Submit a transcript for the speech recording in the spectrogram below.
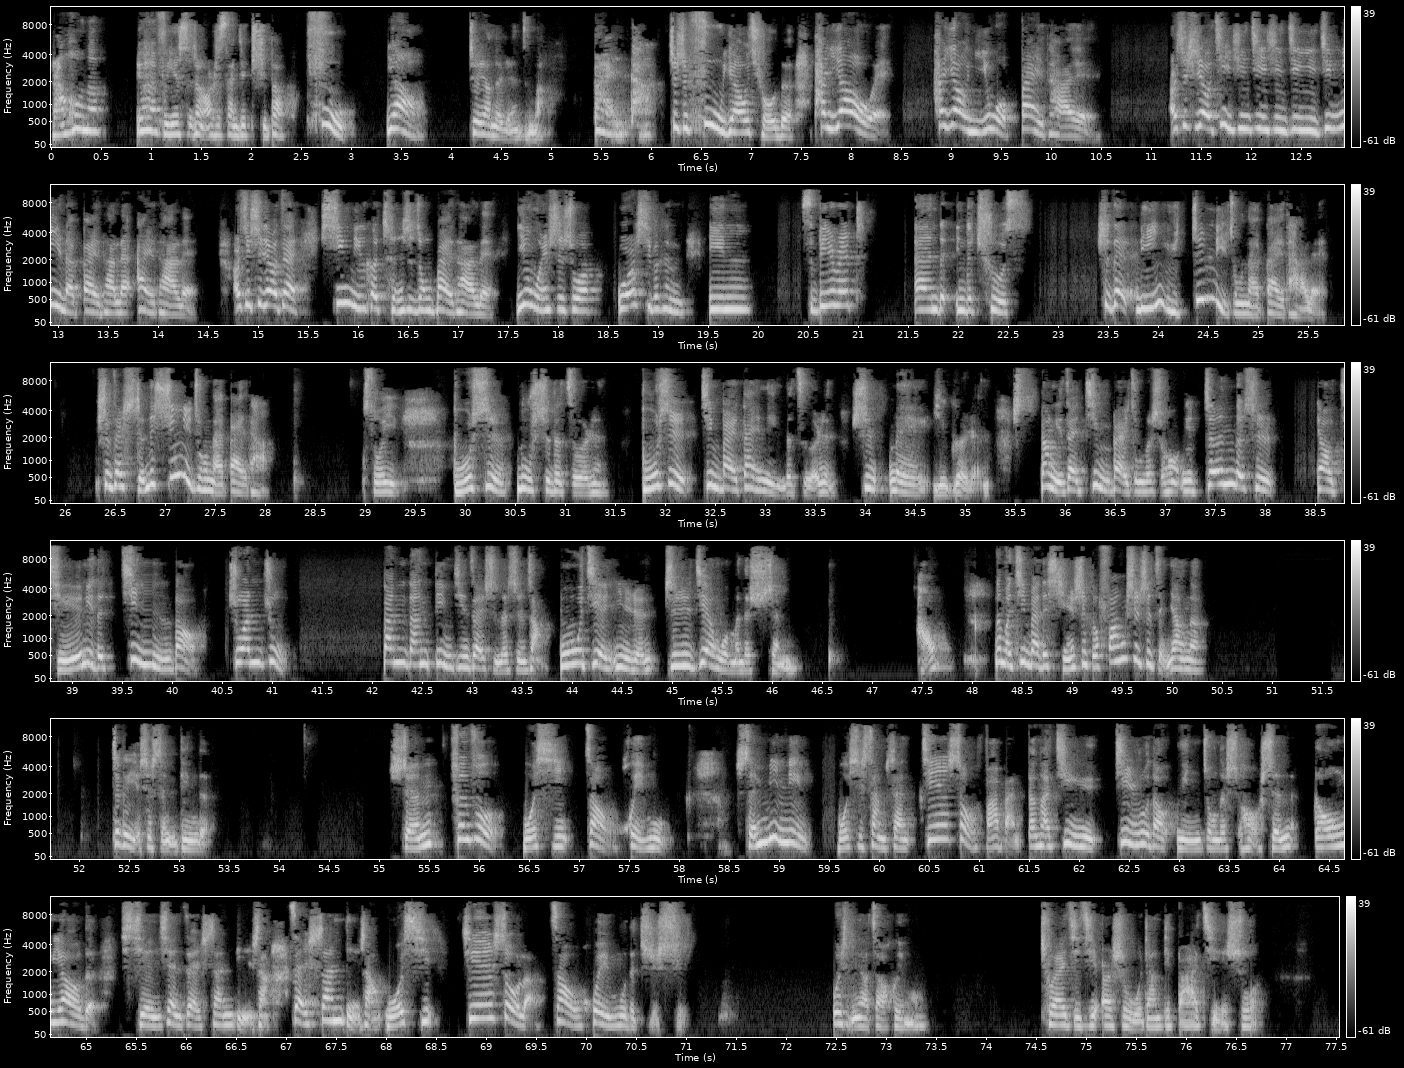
然后呢，约翰福音十章二十三节提到，父要这样的人怎么？拜他，这是父要求的。他要诶，他要你我拜他诶，而且是要尽心尽心尽意尽力来拜他，来爱他嘞，而且是要在心灵和诚实中拜他嘞。英文是说 worship him in spirit and in the truth，是在灵与真理中来拜他嘞，是在神的心意中来拜他。所以不是牧师的责任。不是敬拜带领的责任，是每一个人。当你在敬拜中的时候，你真的是要竭力的进到专注，单单定睛在神的身上，不见一人，只见我们的神。好，那么敬拜的形式和方式是怎样呢？这个也是神定的。神吩咐摩西造会幕，神命令摩西上山接受法版。当他进入进入到云中的时候，神荣耀的显现在山顶上，在山顶上，摩西接受了造会幕的指示。为什么要造会幕？出埃及记二十五章第八节说：“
